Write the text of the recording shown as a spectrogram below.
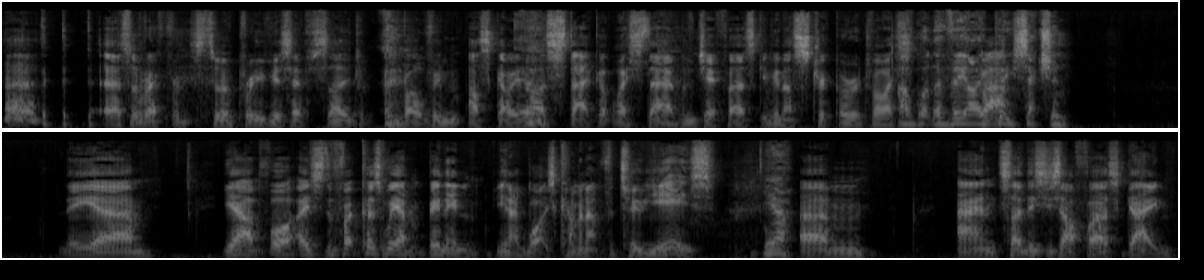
That's a reference to a previous episode involving us going on a stag at West Ham and Geoff Hurst giving us stripper advice. I've got the VIP But- section. the um, yeah, I thought it's the because we haven't been in. You know what? It's coming up for two years. Yeah. Um, and so this is our first game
